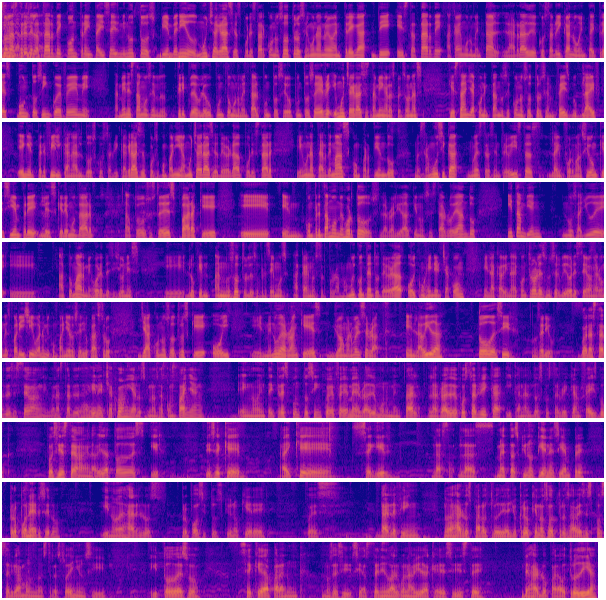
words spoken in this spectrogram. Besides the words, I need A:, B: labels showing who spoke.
A: Son las 3 de la tarde con 36 minutos. Bienvenidos, muchas gracias por estar con nosotros en una nueva entrega de esta tarde acá en Monumental, la radio de Costa Rica 93.5 FM. También estamos en www.monumental.co.cr y muchas gracias también a las personas que están ya conectándose con nosotros en Facebook Live en el perfil Canal 2 Costa Rica. Gracias por su compañía, muchas gracias de verdad por estar en una tarde más compartiendo nuestra música, nuestras entrevistas, la información que siempre les queremos dar a todos ustedes para que eh, comprendamos mejor todos la realidad que nos está rodeando y también nos ayude eh, a tomar mejores decisiones, eh, lo que a nosotros les ofrecemos acá en nuestro programa. Muy contentos, de verdad, hoy con Heiner Chacón en la cabina de controles, un servidor Esteban Arones París y bueno, mi compañero Sergio Castro ya con nosotros, que hoy el menú de arranque es Joan Manuel Serrat. En la vida, todo decir, en serio.
B: Buenas tardes Esteban y buenas tardes a Heiner Chacón y a los que nos acompañan en 93.5 FM de Radio Monumental, la radio de Costa Rica y Canal 2 Costa Rica en Facebook. Pues sí, Esteban, en la vida todo es ir. Dice que hay que seguir las, las metas que uno tiene siempre, proponérselo y no dejar los propósitos que uno quiere, pues darle fin, no dejarlos para otro día. Yo creo que nosotros a veces postergamos nuestros sueños y, y todo eso se queda para nunca. No sé si, has tenido algo en la vida que decidiste dejarlo para otro día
